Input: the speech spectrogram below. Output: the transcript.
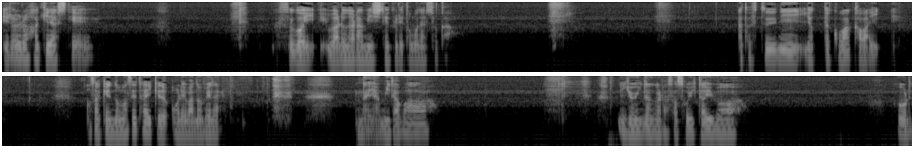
いろいろ吐き出してすごい悪絡みしてくる友達とか。あと普通に酔った子は可愛い。お酒飲ませたいけど俺は飲めない。悩みだわ酔いながら誘いたいわ。俺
